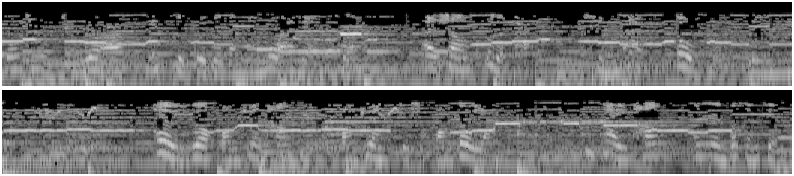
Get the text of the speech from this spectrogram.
宗之、陈润儿依次跪坐在楠木案两侧，案上四个菜。菜、豆腐、鲤鱼、菌子，还有一个黄卷汤。黄卷就是黄豆芽。四菜一汤，烹饪都很简单，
